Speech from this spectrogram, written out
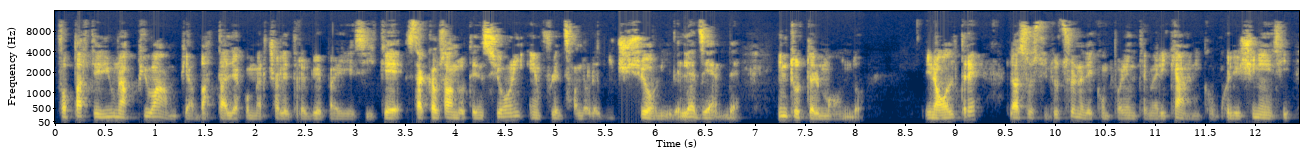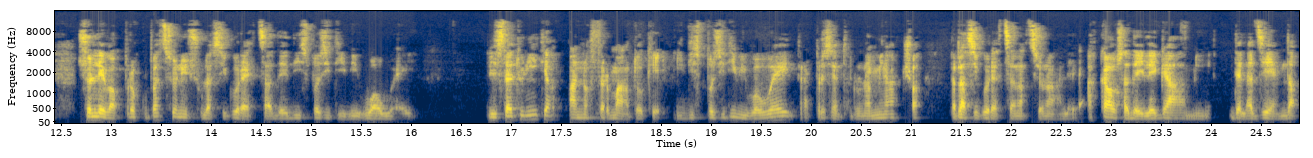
fa parte di una più ampia battaglia commerciale tra i due paesi che sta causando tensioni e influenzando le decisioni delle aziende in tutto il mondo. Inoltre, la sostituzione dei componenti americani con quelli cinesi solleva preoccupazioni sulla sicurezza dei dispositivi Huawei. Gli Stati Uniti hanno affermato che i dispositivi Huawei rappresentano una minaccia per la sicurezza nazionale a causa dei legami dell'azienda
